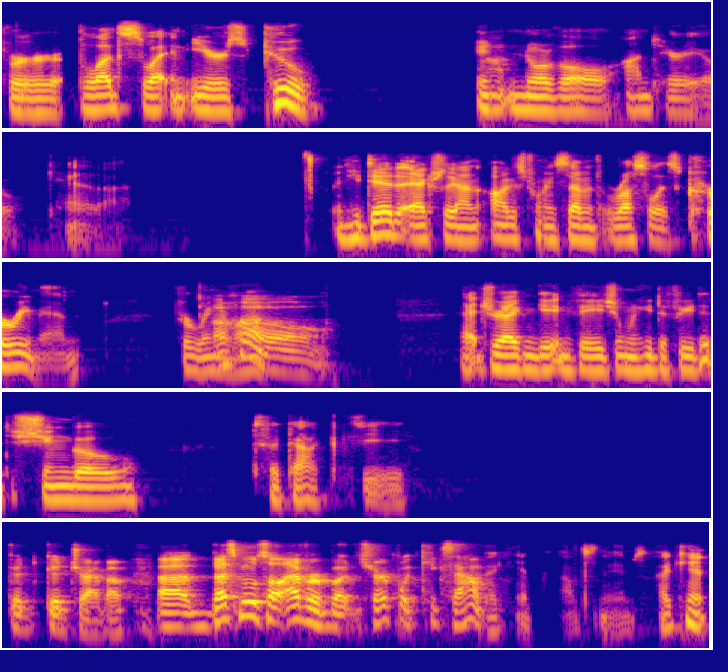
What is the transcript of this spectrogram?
for Blood, Sweat, and Ears 2 in. Norval, Ontario, Canada. And he did actually on August 27th wrestle as Curryman for Ring of Honor Oh. at Dragon Gate Invasion when he defeated Shingo Takagi. Good, good try, Bob. Uh, best moonsault ever, but Shark Boy kicks out. I can't pronounce names. I can't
